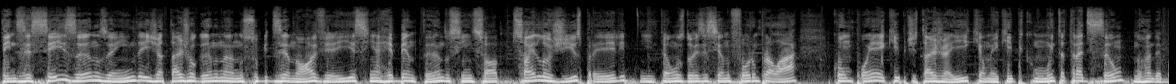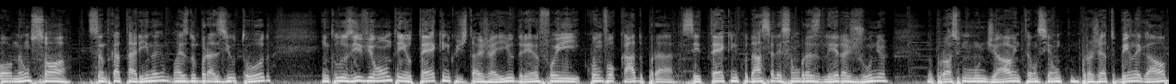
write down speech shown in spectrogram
tem 16 anos ainda e já está jogando na, no sub-19 aí, assim, arrebentando, sim, só, só elogios para ele. Então os dois esse ano foram para lá, compõem a equipe de Itajaí, que é uma equipe com muita tradição no handebol, não só Santa Catarina, mas do Brasil todo. Inclusive ontem o técnico de Itajaí, o Adriano, foi convocado para ser técnico da seleção brasileira júnior no próximo mundial. Então, assim, é um, um projeto bem legal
